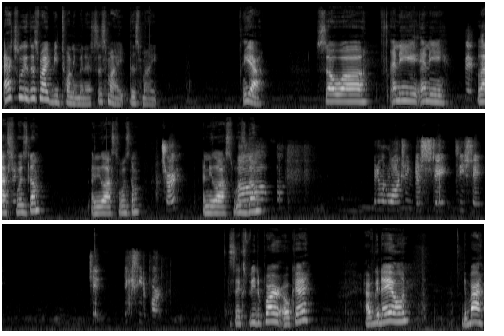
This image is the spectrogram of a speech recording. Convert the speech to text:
Actually, this might be twenty minutes. This might. This might. Yeah. So, uh, any any last wisdom? Any last wisdom? Sorry. Any last wisdom? Um, anyone watching, just stay, please stay six feet apart. Six feet apart. Okay. Have a good day, Owen. Goodbye.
